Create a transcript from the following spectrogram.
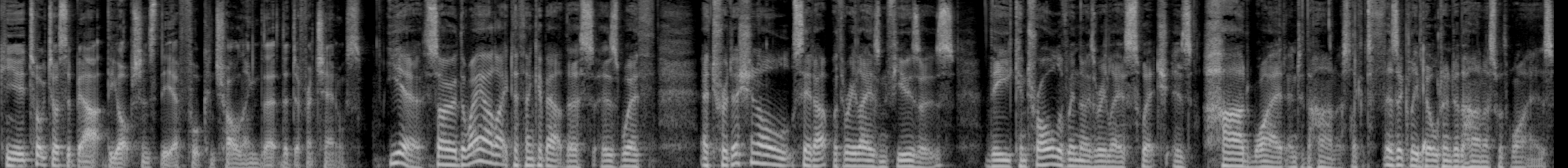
can you talk to us about the options there for controlling the, the different channels? Yeah. So the way I like to think about this is with a traditional setup with relays and fuses, the control of when those relays switch is hardwired into the harness, like it's physically yep. built into the harness with wires.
